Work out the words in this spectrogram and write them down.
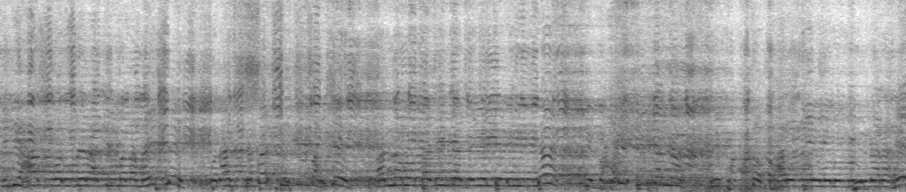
किती हात वर उभे राहतील मला माहीत नाही पण आज शपथ घेतली पाहिजे. अण्णाभाऊ साठेंच्या जयंतीनिमित्त की बाहेर फिरताना मी फक्त भारतीय म्हणून फिरणार आहे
